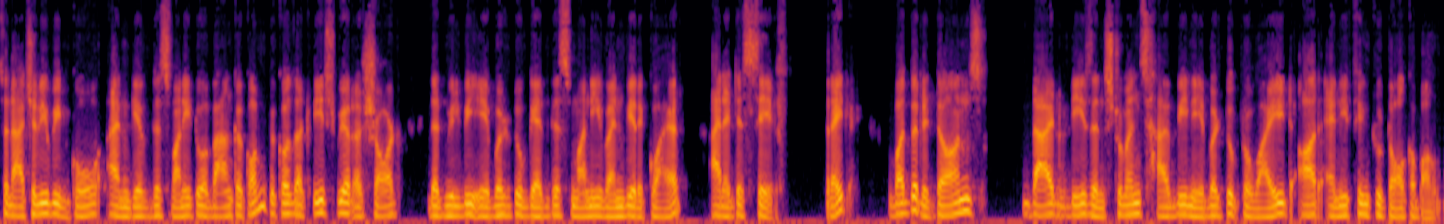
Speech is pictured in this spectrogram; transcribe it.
So naturally, we go and give this money to a bank account because at least we are assured that we'll be able to get this money when we require and it is safe, right? But the returns that these instruments have been able to provide are anything to talk about.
